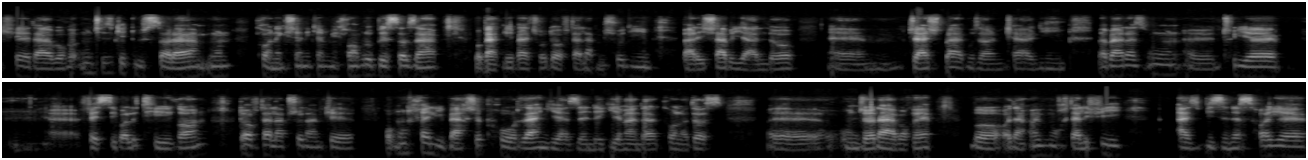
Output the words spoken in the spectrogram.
که در واقع اون چیزی که دوست دارم اون connection ی که می‌خوام رو بسازم. با بقیه بچه ها داوطلب می‌شدیم. برای شب یلدا جشن برگزار می‌کردیم. و بعد از اون توی فستیوال تیرگان داوطلب شدم که خب اون خیلی بخش پررنگی از زندگی من در کاناداست. اونجا در واقع با آدم های مختلفی از business های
